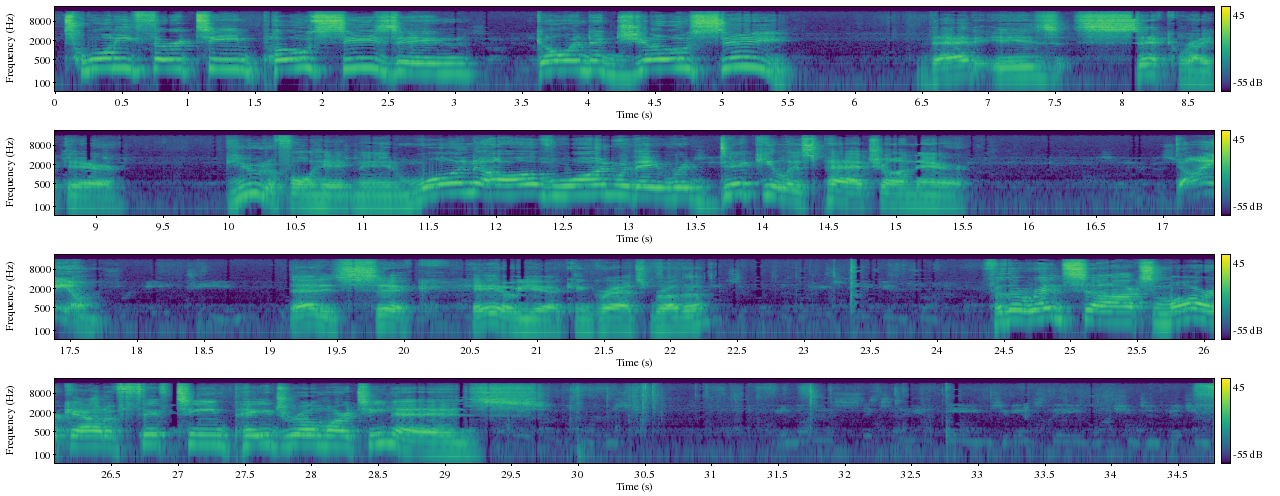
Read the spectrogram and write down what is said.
2013 postseason going to Joe C. That is sick right there. Beautiful hit, man. One of one with a ridiculous patch on there. Damn. That is sick. Hell yeah. Congrats, brother. For the Red Sox, Mark out of 15, Pedro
